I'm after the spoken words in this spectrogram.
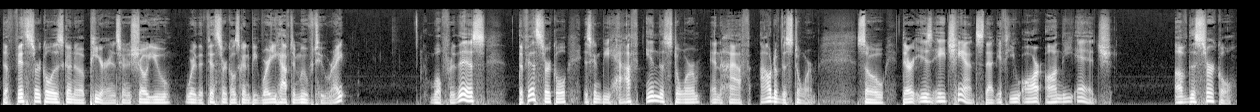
the fifth circle is going to appear and it's going to show you where the fifth circle is going to be where you have to move to right? Well for this the fifth circle is going to be half in the storm and half out of the storm so there is a chance that if you are on the edge of the circle,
